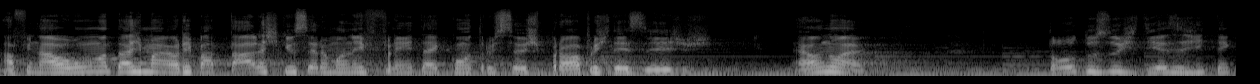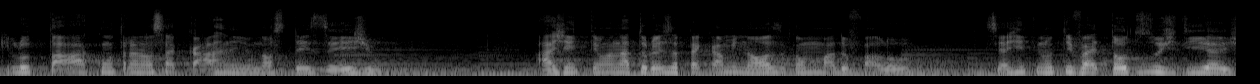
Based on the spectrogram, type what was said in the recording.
Afinal, uma das maiores batalhas que o ser humano enfrenta é contra os seus próprios desejos. É ou não é? Todos os dias a gente tem que lutar contra a nossa carne e o nosso desejo. A gente tem uma natureza pecaminosa, como o Madu falou se a gente não tiver todos os dias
